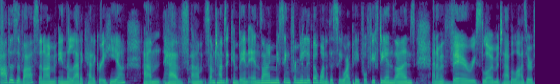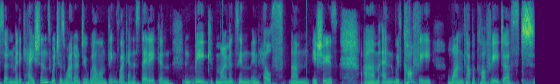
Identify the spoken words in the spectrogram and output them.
Others of us, and I'm in the latter category here, um, have um, sometimes it can be an enzyme missing from your liver, one of the CYP450 enzymes. And I'm a very slow metabolizer of certain medications, which is why I don't do well on things like anesthetic and, mm-hmm. and big moments in, in health um, issues. Um, and with coffee, one cup of coffee just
